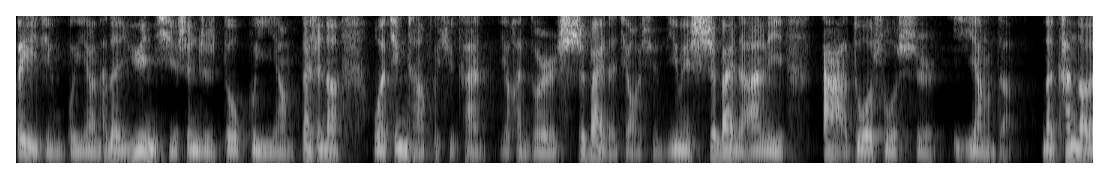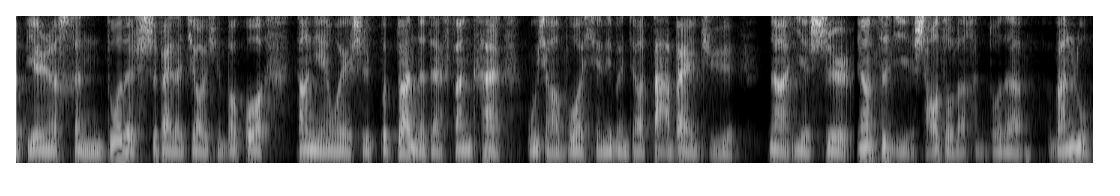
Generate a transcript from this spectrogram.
背景不一样，他的运气甚至都不一样。但是呢，我经常会去看有很多人失败的教训，因为失败的案例。大多数是一样的。那看到了别人很多的失败的教训，包括当年我也是不断的在翻看吴晓波写那本叫《大败局》，那也是让自己少走了很多的弯路，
